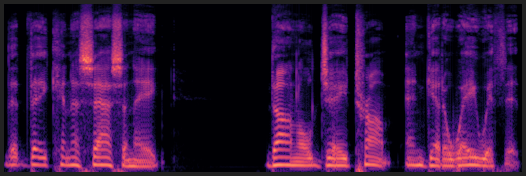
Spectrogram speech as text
that they can assassinate Donald J. Trump and get away with it.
